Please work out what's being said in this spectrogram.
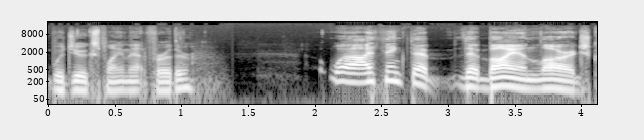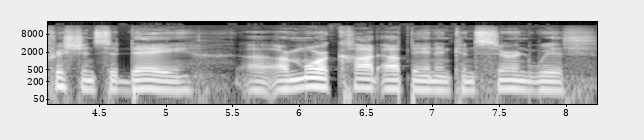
Would you explain that further? Well, I think that that by and large, Christians today uh, are more caught up in and concerned with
